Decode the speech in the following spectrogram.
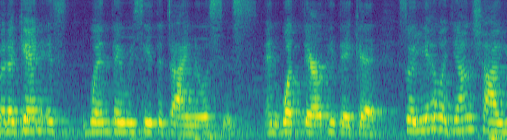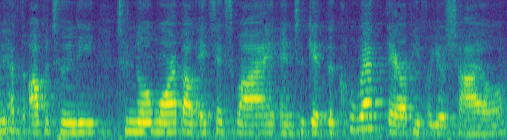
But again, it's when they receive the diagnosis and what therapy they get. So you have a young child, you have the opportunity to know more about XXY and to get the correct therapy for your child.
